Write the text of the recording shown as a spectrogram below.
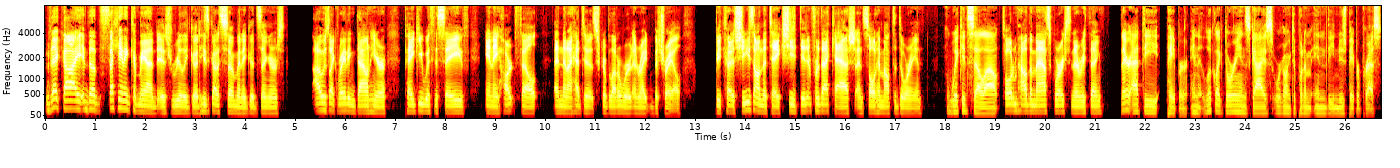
that guy, the second in command, is really good. He's got so many good singers. I was like writing down here Peggy with the save and a heartfelt, and then I had to scribble out a word and write betrayal because she's on the take. She did it for that cash and sold him out to Dorian. Wicked sellout. Told him how the mask works and everything. They're at the paper, and it looked like Dorian's guys were going to put him in the newspaper press.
